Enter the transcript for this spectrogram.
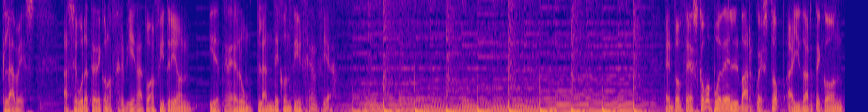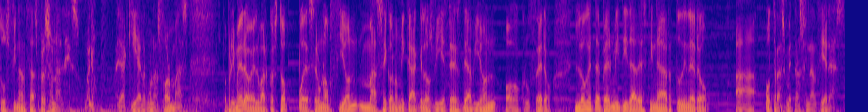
claves. Asegúrate de conocer bien a tu anfitrión y de tener un plan de contingencia. Entonces, ¿cómo puede el barco stop ayudarte con tus finanzas personales? Bueno, hay aquí algunas formas. Lo primero, el barco stop puede ser una opción más económica que los billetes de avión o crucero, lo que te permitirá destinar tu dinero a otras metas financieras.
